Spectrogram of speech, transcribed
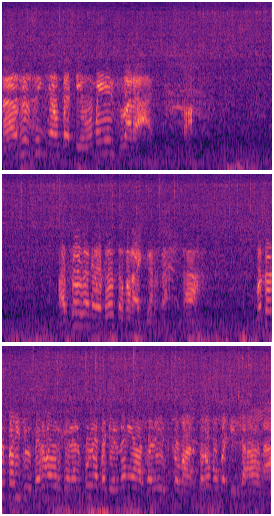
நரசிங்கம்பட்டி உமேஸ்வராஜ் அசோகனை ஒன்று தமராக்கிறதா முதல் பரிசு பெறுவதற்கு நெற்புகப்பட்டி இருந்தனியா சதீஷ்குமார் துரும்பப்பட்டி சாதனா.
